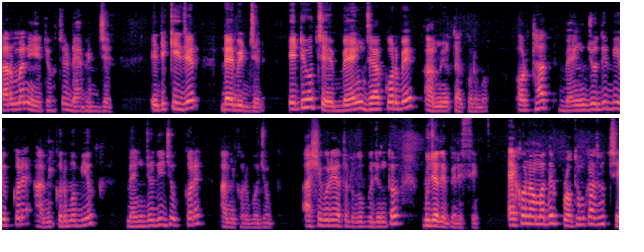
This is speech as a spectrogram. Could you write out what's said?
তার মানে এটি হচ্ছে ডেবিট জেড এটি কি জেড ডেবিট জেড এটি হচ্ছে ব্যাংক যা করবে, আমিও তা করব। অর্থাৎ ব্যাংক যদি বিয়োগ করে, আমি করব বিয়োগ। ব্যাংক যদি যোগ করে আমি করব যোগ। আশা করি এতটুকু পর্যন্ত বুঝাতে পেরেছি। এখন আমাদের প্রথম কাজ হচ্ছে,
